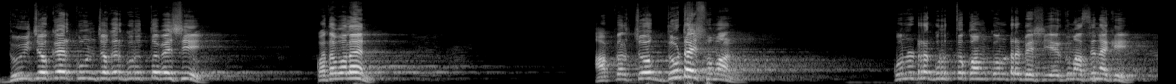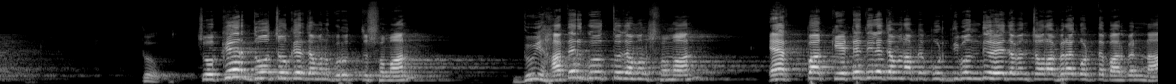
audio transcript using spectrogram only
দুই চোখের কোন চোখের গুরুত্ব বেশি? কথা বলেন। আপনার চোখ দুটাই সমান। কোনটার গুরুত্ব কম, কোনটার বেশি, এরকম আছে নাকি? তো চোখের দু চোখের যেমন গুরুত্ব সমান, দুই হাতের গুরুত্ব যেমন সমান, এক পা কেটে দিলে যেমন আপনি প্রতিবন্ধী হয়ে যাবেন, চলাফেরা করতে পারবেন না,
